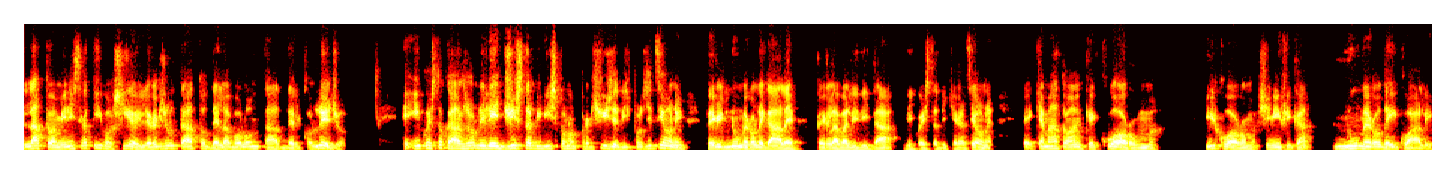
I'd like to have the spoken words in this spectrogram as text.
l'atto amministrativo sia il risultato della volontà del collegio. E in questo caso le leggi stabiliscono precise disposizioni per il numero legale per la validità di questa dichiarazione. È chiamato anche quorum. Il quorum significa numero dei quali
